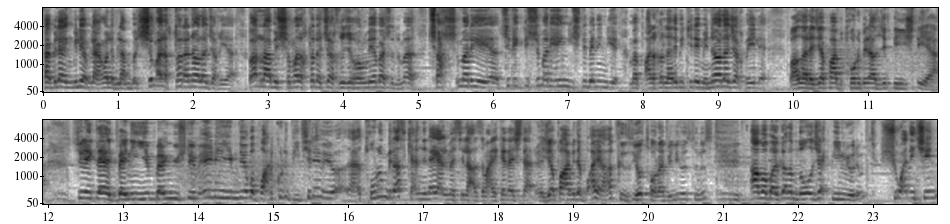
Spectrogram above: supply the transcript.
tabi lan biliyorum lan oğlum lan bu şımarıklara ne olacak ya? Vallahi bu şımarıklara çok gıcık olmaya başladım ha. Çok şımarıyor ya. Sürekli şımarıyor en güçlü benim diye. Ama parkurları bitiremiyor ne olacak böyle? Vallahi Recep abi toru birazcık değişti ya. Sürekli evet ben iyiyim ben güçlüyüm en iyiyim diyor ama parkuru bitiremiyor. Yani Thor'un biraz kendine gelmesi lazım arkadaşlar. Recep abi de bayağı kızıyor Thor'a biliyorsunuz. Ama bakalım ne olacak bilmiyorum. Şu an için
